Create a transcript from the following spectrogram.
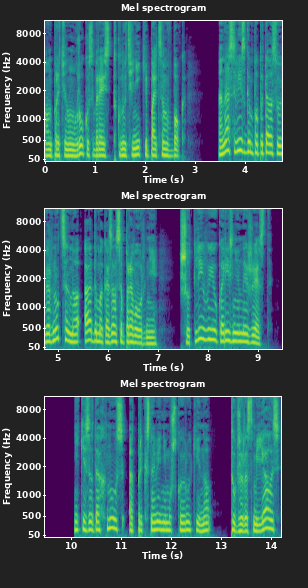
Он протянул руку, собираясь ткнуть Ники пальцем в бок. Она с визгом попыталась увернуться, но Адам оказался проворнее. Шутливый и укоризненный жест. Ники задохнулась от прикосновения мужской руки, но тут же рассмеялась,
